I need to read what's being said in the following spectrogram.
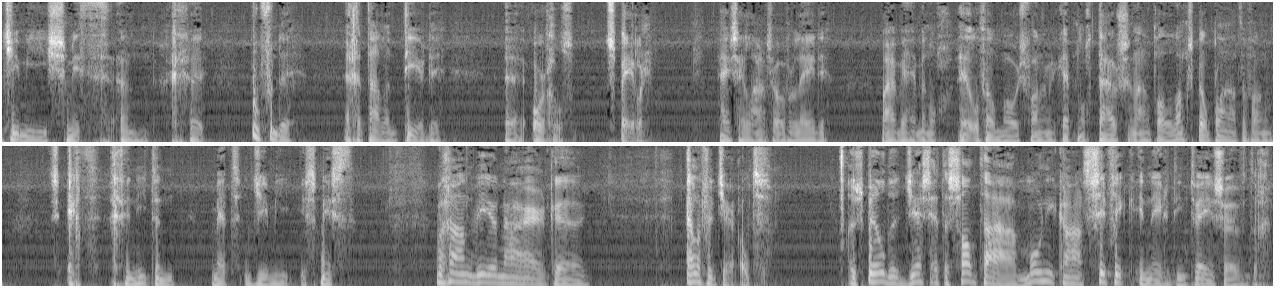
Jimmy Smith, een geoefende en getalenteerde uh, orgelspeler. Hij is helaas overleden, maar we hebben nog heel veel moois van hem. Ik heb nog thuis een aantal langspeelplaten van hem. Het is echt genieten met Jimmy Smith. We gaan weer naar uh, Ella Fitzgerald. Ze speelde jazz at the Santa Monica Civic in 1972.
